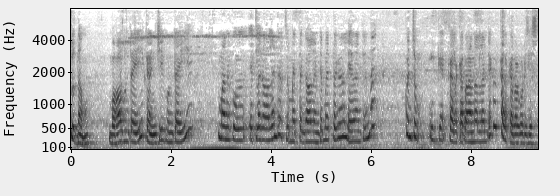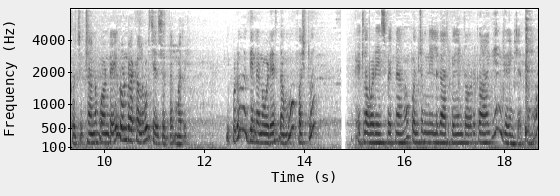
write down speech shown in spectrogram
చూద్దాము. బాగుంటాయి క్రంచీగా ఉంటాయి. మనకు ఎట్లా కావాలంటే అట్లా మెత్తగా కావాలంటే మెత్తగా లేదంటే కొంచెం ఇంకా కరకర అనాలంటే కరకర కూడా చేసుకోవచ్చు. చాలా బాగుంటాయి. రెండు రకాలు కూడా చేసేద్దాం మరి. ఇప్పుడు దీనిని వడేద్దాము. ఫస్ట్ ఇట్లా వడేసి పెట్టినాను కొంచెం నీళ్ళు కారిపోయేంత వరకు ఆగి గ్రైండ్ చేద్దాము.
